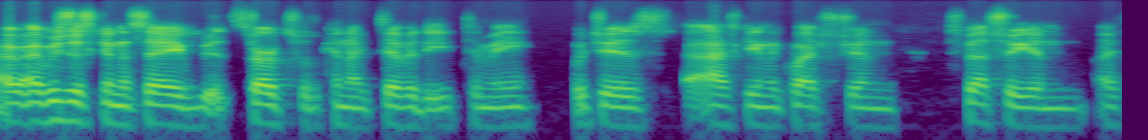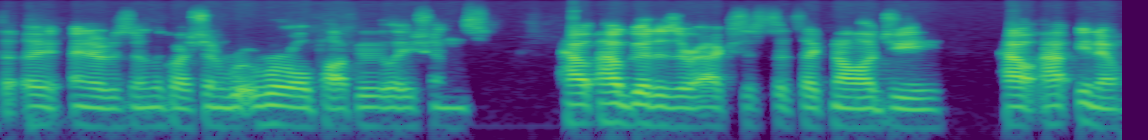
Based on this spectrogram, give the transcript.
I, I was just going to say it starts with connectivity to me, which is asking the question, especially in I, th- I- I noticed in the question ru- rural populations, how how good is their access to technology? How, how you know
